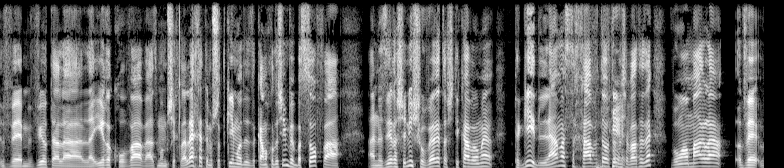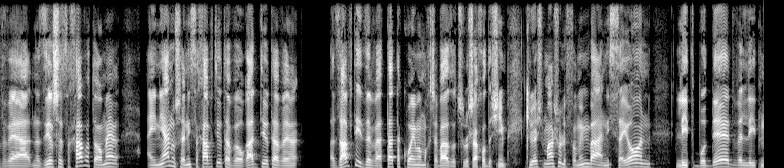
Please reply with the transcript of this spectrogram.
ומביא אותה לעיר הקרובה ואז ממשיך ללכת הם שותקים עוד איזה כמה חודשים ובסוף הנזיר השני שובר את השתיקה ואומר תגיד למה סחבת אותה ושברת את זה והוא אמר לה ו- והנזיר שסחב אותה אומר העניין הוא שאני סחבתי אותה והורדתי אותה ו... עזבתי את זה ואתה תקוע עם המחשבה הזאת שלושה חודשים. כאילו יש משהו לפעמים בניסיון להתבודד ולהתנ...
